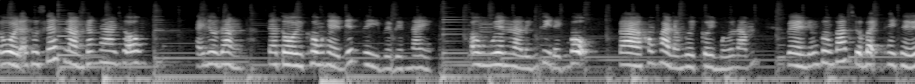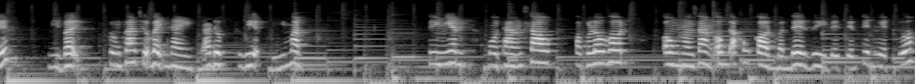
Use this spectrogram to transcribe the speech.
Tôi đã thu xếp làm răng thai cho ông. Hãy nhớ rằng cha tôi không hề biết gì về việc này. Ông nguyên là lính thủy đánh bộ và không phải là người cười mớ lắm về những phương pháp chữa bệnh thay thế. Vì vậy, phương pháp chữa bệnh này đã được thực hiện bí mật. Tuy nhiên, một tháng sau hoặc lâu hơn, ông nói rằng ông đã không còn vấn đề gì về tuyến tiền liệt nữa.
